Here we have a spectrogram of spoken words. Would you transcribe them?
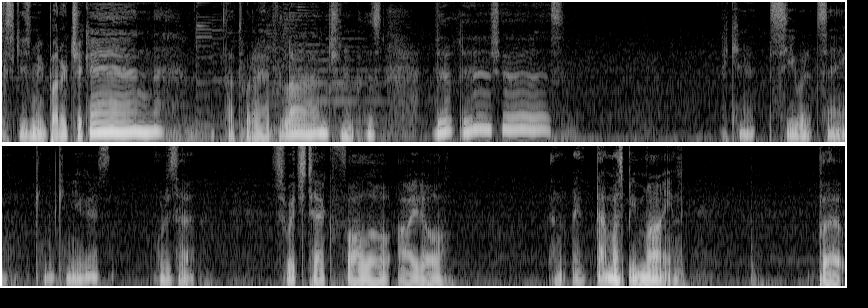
excuse me, butter chicken. That's what I had for lunch, and it was delicious. I can't see what it's saying. Can, can you guys? What is that? Switch tech, follow, idle. And I, that must be mine. But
